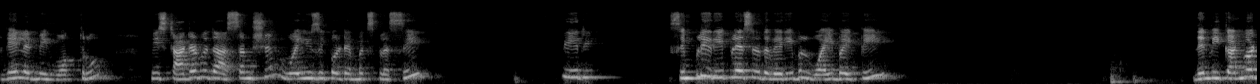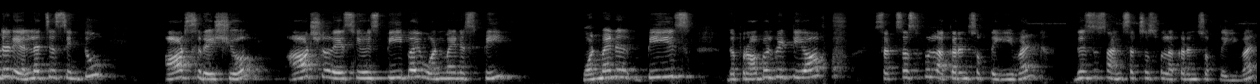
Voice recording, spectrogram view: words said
Again, let me walk through. We started with the assumption y is equal to mx plus c. We re simply replaced the variable y by p. Then we converted LHS into odds ratio. Odds ratio is p by 1 minus p. 1 minus p is the probability of successful occurrence of the event. This is unsuccessful occurrence of the event.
